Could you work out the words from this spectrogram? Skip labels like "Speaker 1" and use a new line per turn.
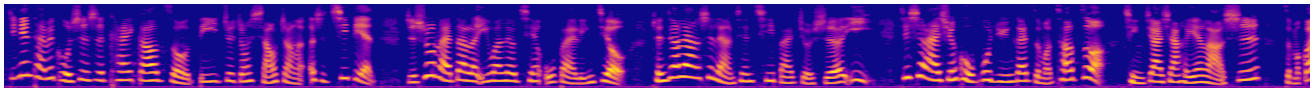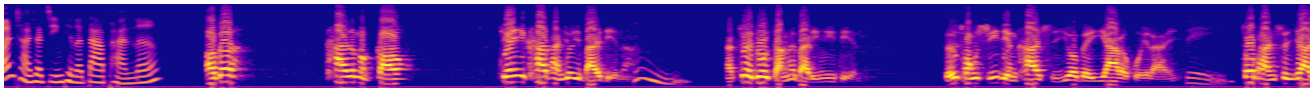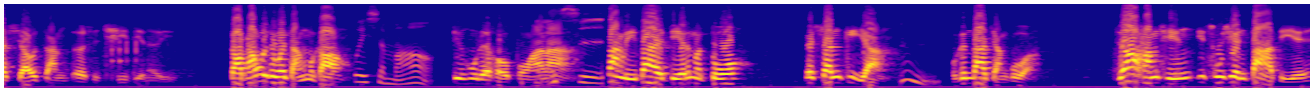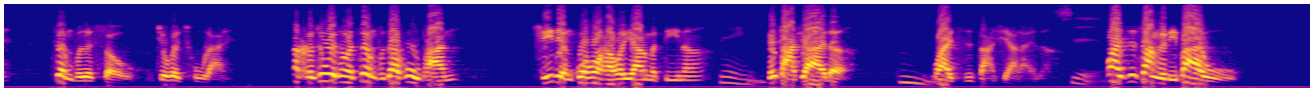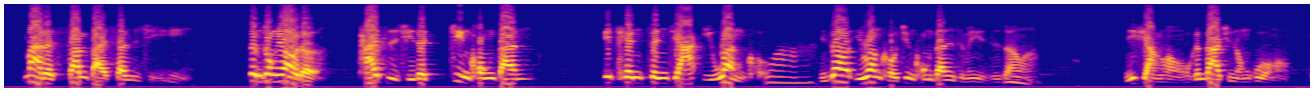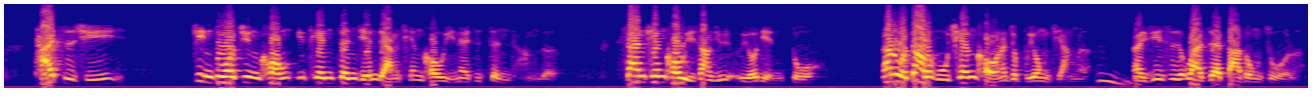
今天台北股市是开高走低，最终小涨了二十七点，指数来到了一万六千五百零九，成交量是两千七百九十二亿。接下来选股布局应该怎么操作？请教一下何燕老师，怎么观察一下今天的大盘呢？
好的，开那么高，今天一开盘就一百点了，
嗯，
啊，最多涨一百零一点，可是从十一点开始又被压了回来，
对，
收盘剩下小涨二十七点而已。早盘为什么会涨那么高？
为什么？
近乎的后盘啦。
是
上礼拜跌那么多，那双击啊。
嗯。我
跟大家讲过啊，只要行情一出现大跌，政府的手就会出来。那可是为什么政府在护盘，十一点过后还会压那么低呢？
对。
谁打下来的？
嗯。
外资打下来的。
是。
外资上个礼拜五卖了三百三十几亿。更重要的，台子期的净空单。一天增加一万口，哇！你知道一万口净空单是什么意思？知道吗？嗯、你想哦，我跟大家形容过哦，台子期进多净空一天增减两千口以内是正常的，三千口以上就有点多。那如果到了五千口，那就不用讲了。嗯，那已经是外资在大动作了。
